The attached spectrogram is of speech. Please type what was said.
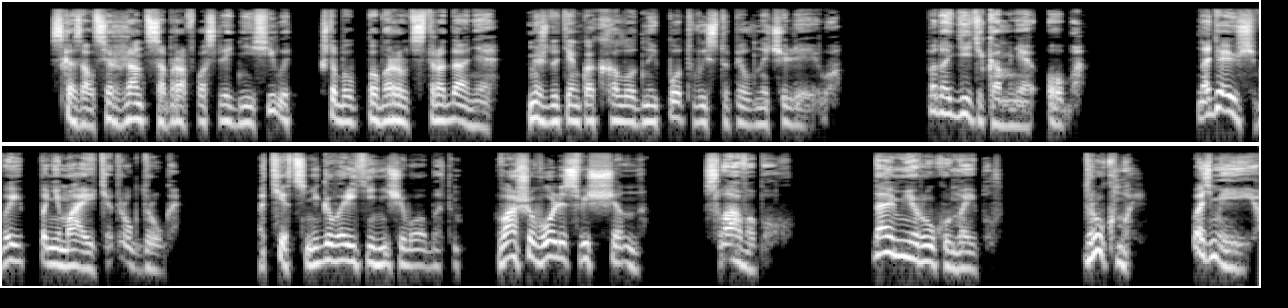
— сказал сержант, собрав последние силы, чтобы побороть страдания, между тем, как холодный пот выступил на челе его. «Подойдите ко мне оба. Надеюсь, вы понимаете друг друга. Отец, не говорите ничего об этом. Ваша воля священна. Слава Богу! Дай мне руку, Мейбл. Друг мой, возьми ее.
